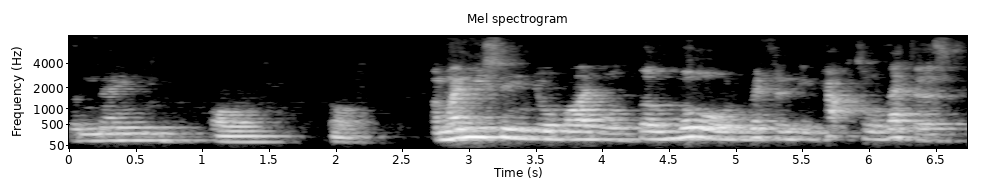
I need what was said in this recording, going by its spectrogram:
the name of God. And when you see in your Bible the Lord written in capital letters,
